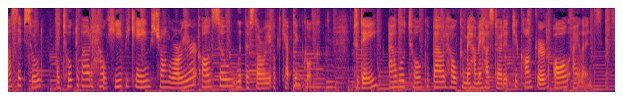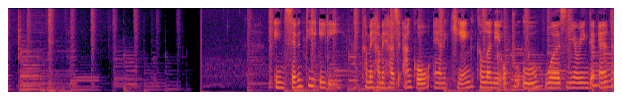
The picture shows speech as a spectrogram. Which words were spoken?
Last episode, I talked about how he became strong warrior also with the story of Captain Cook. Today, I will talk about how Kamehameha started to conquer all islands. In 1780, Kamehameha's uncle and King Kalani'opu'u was nearing the end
